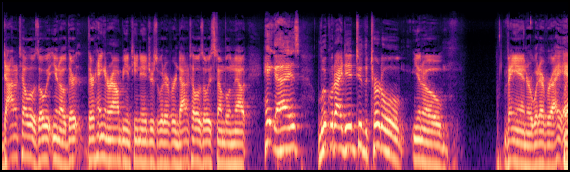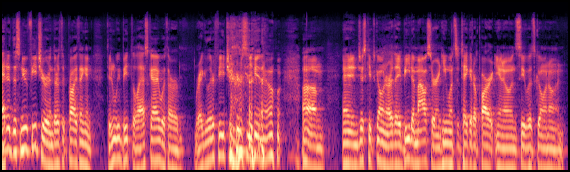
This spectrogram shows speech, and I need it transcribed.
Donatello is always, you know, they're they're hanging around being teenagers or whatever, and Donatello is always stumbling out. Hey guys, look what I did to the turtle, you know, van or whatever. I added this new feature, and they're th- probably thinking, didn't we beat the last guy with our regular features? you know, um, and it just keeps going. Or they beat a mouser, and he wants to take it apart, you know, and see what's going on.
